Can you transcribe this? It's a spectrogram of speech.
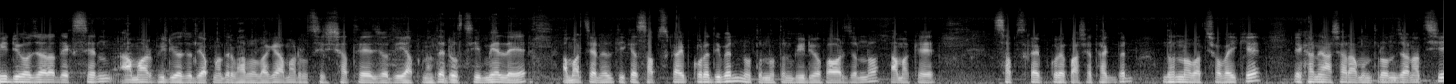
ভিডিও যারা দেখছেন, আমার ভিডিও যদি আপনাদের ভালো লাগে, আমার রুচির সাথে যদি আপনাদের রুচি মেলে, আমার চ্যানেলটিকে সাবস্ক্রাইব করে দিবেন নতুন নতুন ভিডিও পাওয়ার জন্য। আমাকে সাবস্ক্রাইব করে পাশে থাকবেন। ধন্যবাদ সবাইকে। এখানে আসার আমন্ত্রণ জানাচ্ছি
